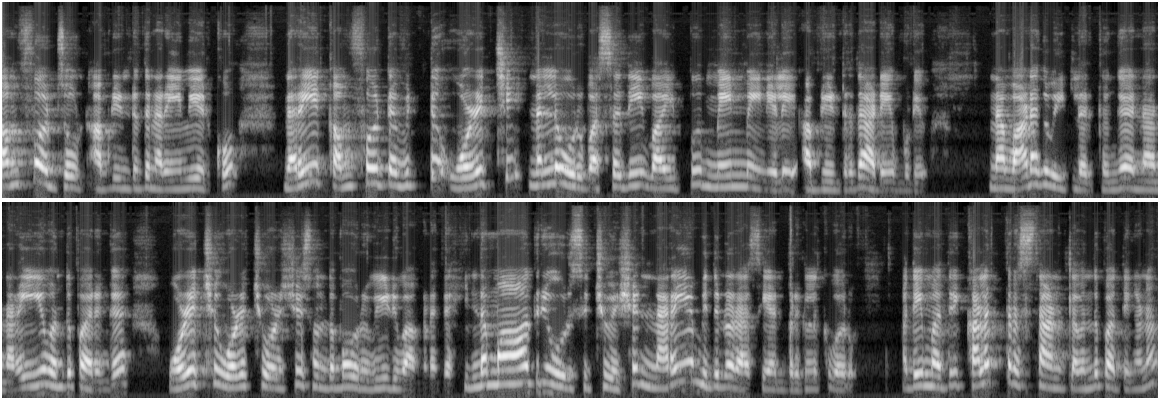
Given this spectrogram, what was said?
கம்ஃபர்ட் ஜோன் அப்படின்றது நிறையவே இருக்கும். நிறைய கம்ஃபர்ட்டை விட்டு உழைச்சி நல்ல ஒரு வசதி வாய்ப்பு மேன்மை நிலை அப்படின்றத அடைய முடியும். நான் வாடகை வீட்டுல இருக்கேங்க. நான் நிறைய வந்து பாருங்க உழைச்சு உழைச்சு உழைச்சு சொந்தமா ஒரு வீடு வாங்கினது இந்த மாதிரி ஒரு சுச்சுவேஷன் நிறைய மிதுன ராசி அன்பர்களுக்கு வரும். அதே மாதிரி களத்திர ஸ்தானத்துல வந்து பாத்தீங்கன்னா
